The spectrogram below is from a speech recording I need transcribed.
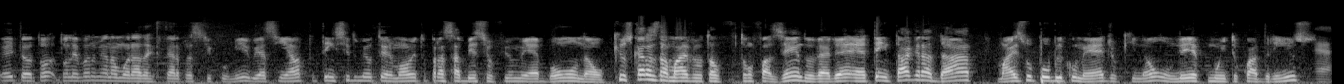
Então, eu tô, tô levando minha namorada, cara, pra assistir comigo, e assim, ela tem sido meu termômetro pra saber se o filme é bom ou não. O que os caras da Marvel estão fazendo, velho, é, é tentar agradar mais o público médio que não lê muito quadrinhos. É,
